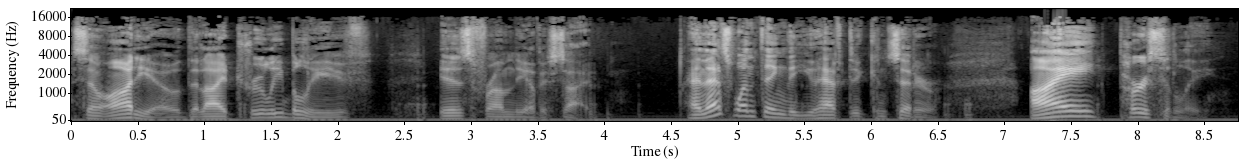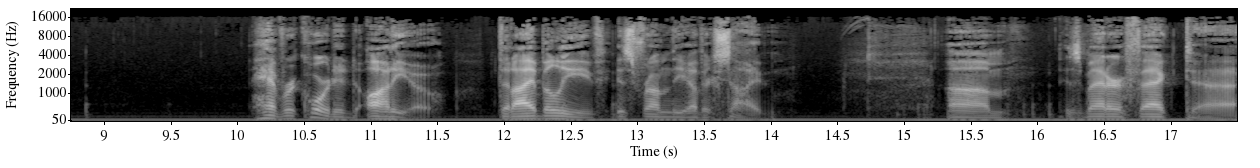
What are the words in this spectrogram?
some audio that I truly believe is from the other side. And that's one thing that you have to consider. I personally have recorded audio that I believe is from the other side. Um, as a matter of fact, uh,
